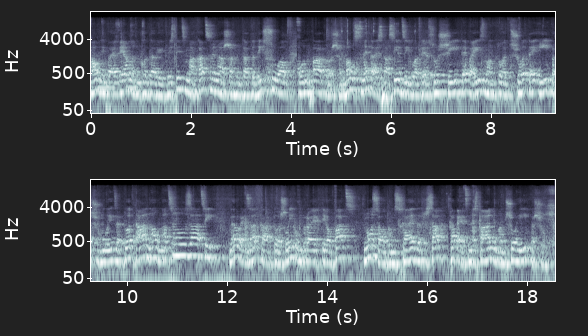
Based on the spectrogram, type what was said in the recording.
Valdībai ir jālemj, ko darīt. Visticamāk, atsvināšana, tātad izsola un pārdošana. Valsts netaisās iedzīvoties uz šī te vai izmantot šo te īpašumu. Līdz ar to tā nav nacionalizācija. Vēlreiz atkārtošu likuma projektu jau pats nosaukums skaidri saka, kāpēc mēs pārņemam šo īpašumu.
